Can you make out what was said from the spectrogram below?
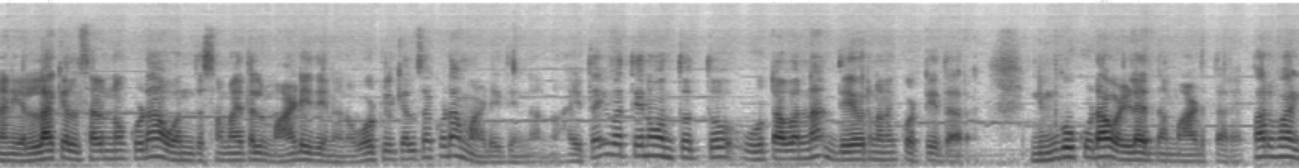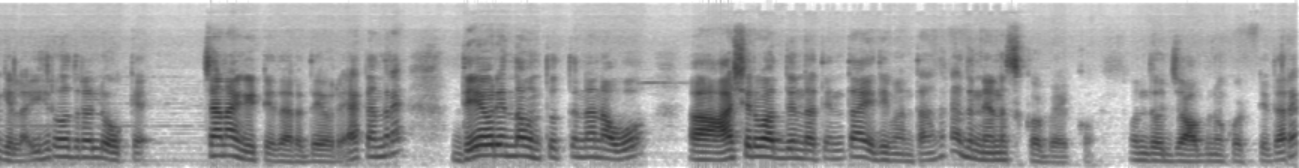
ನಾನು ಎಲ್ಲ ಕೆಲಸನೂ ಕೂಡ ಒಂದು ಸಮಯದಲ್ಲಿ ಮಾಡಿದ್ದೀನಿ ನಾನು. ಹೋಟ್ಲ್ ಕೆಲಸ ಕೂಡ ಮಾಡಿದ್ದೀನಿ ನಾನು. ಆಯಿತಾ? ಇವತ್ತೇನೋ ಒಂದು ತುತ್ತು ಊಟವನ್ನು ದೇವ್ರು ನನಗೆ ಕೊಟ್ಟಿದ್ದಾರೆ. ನಿಮಗೂ ಕೂಡ ಒಳ್ಳೆಯದನ್ನ ಮಾಡ್ತಾರೆ. ಪರವಾಗಿಲ್ಲ. ಇರೋದ್ರಲ್ಲಿ ಓಕೆ. ಚೆನ್ನಾಗಿಟ್ಟಿದ್ದಾರೆ ದೇವರು. ಯಾಕಂದರೆ ದೇವರಿಂದ ಒಂದು ತುತ್ತನ್ನು ನಾವು ಆಶೀರ್ವಾದದಿಂದ ತಿಂತಾ ಅಂತ ಅಂದರೆ ಅದು ನೆನೆಸ್ಕೋಬೇಕು. ಒಂದು ಜಾಬ್ನು ಕೊಟ್ಟಿದ್ದಾರೆ,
